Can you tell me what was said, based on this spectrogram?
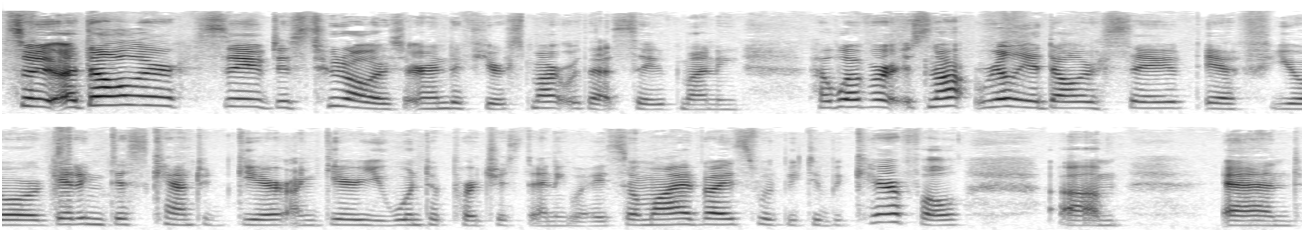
So a dollar saved is two dollars earned if you're smart with that saved money. However, it's not really a dollar saved if you're getting discounted gear on gear you wouldn't have purchased anyway. So my advice would be to be careful. Um, and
